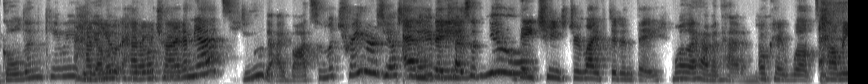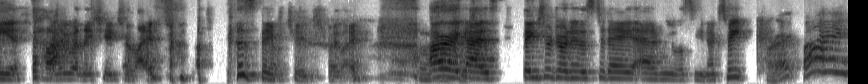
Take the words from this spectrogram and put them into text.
golden kiwi. The have yellow, you have you tried them yet, dude? I bought some at Traders yesterday they, because of you. They changed your life, didn't they? Well, I haven't had them. Yet. Okay, well, tell me tell me when they changed your life because they've changed my life. Oh, All right, guys. Thanks for joining us today, and we will see you next week. All right, bye.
